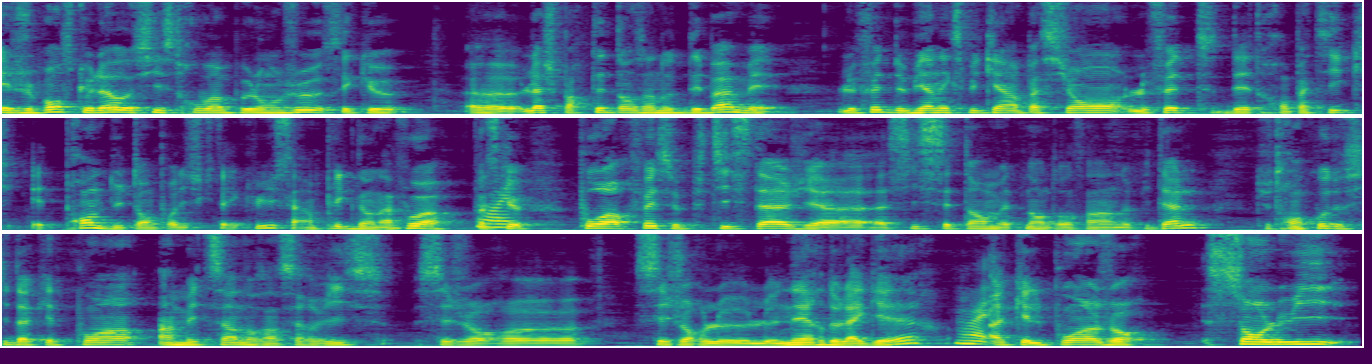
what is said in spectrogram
Et je pense que là aussi se trouve un peu l'enjeu, c'est que euh, là je pars peut-être dans un autre débat, mais le fait de bien expliquer à un patient, le fait d'être empathique et de prendre du temps pour discuter avec lui, ça implique d'en avoir. Parce Ouais. que pour avoir fait ce petit stage il y a 6-7 ans maintenant dans un hôpital, tu te rends compte aussi d'à quel point un médecin dans un service, c'est genre, euh, c'est genre le, le nerf de la guerre. Ouais. À quel point genre sans lui,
